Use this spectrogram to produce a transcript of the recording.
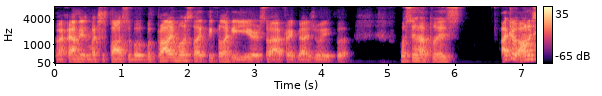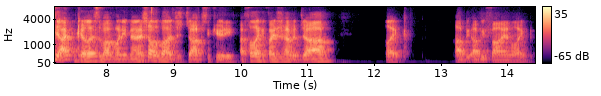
my family as much as possible, but probably most likely for like a year or so after I graduate. But we'll see how it plays. I could honestly, I could care less about money, man. It's all about just job security. I feel like if I just have a job, like I'll be I'll be fine. Like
